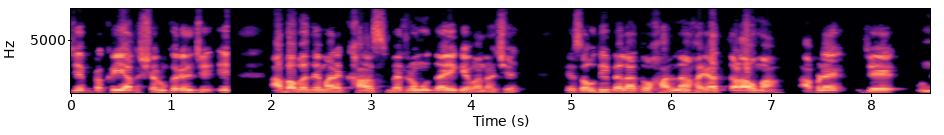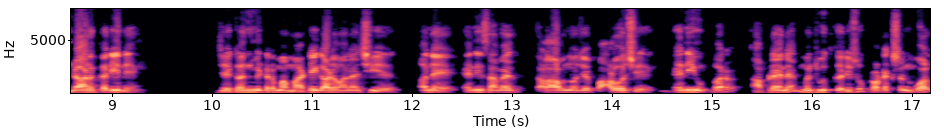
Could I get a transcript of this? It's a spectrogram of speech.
જે પ્રક્રિયા શરૂ કરેલ છે એ આ બાબતે મારે ખાસ બે ત્રણ મુદ્દા એ કહેવાના છે કે સૌથી પહેલાં તો હાલના હયાત તળાવમાં આપણે જે ઊંડાણ કરીને જે ઘન મીટરમાં માટી ગાળવાના છીએ અને એની સામે તળાવનો જે પાળો છે, એની ઉપર આપણે એને મજબૂત કરીશું પ્રોટેક્શન વોલ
